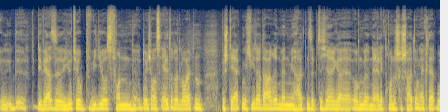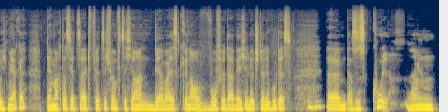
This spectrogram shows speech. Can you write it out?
diverse YouTube-Videos von durchaus älteren Leuten bestärken mich wieder darin, wenn mir halt ein 70-Jähriger irgendwie eine elektronische Schaltung erklärt, wo ich merke, der macht das jetzt seit 40, 50 Jahren, der weiß genau, wofür da welche Lötstelle gut ist. Mhm. Ähm, das ist cool. Ähm,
